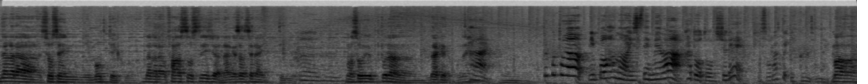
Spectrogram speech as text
だから初戦に持っていく。だからファーストステージは投げさせないっていう、うんうん。まあ、そういうプランだけどもね、はいということは日本ハムは1戦目は加藤投手でおそらく行くんじゃないか。うんまあ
